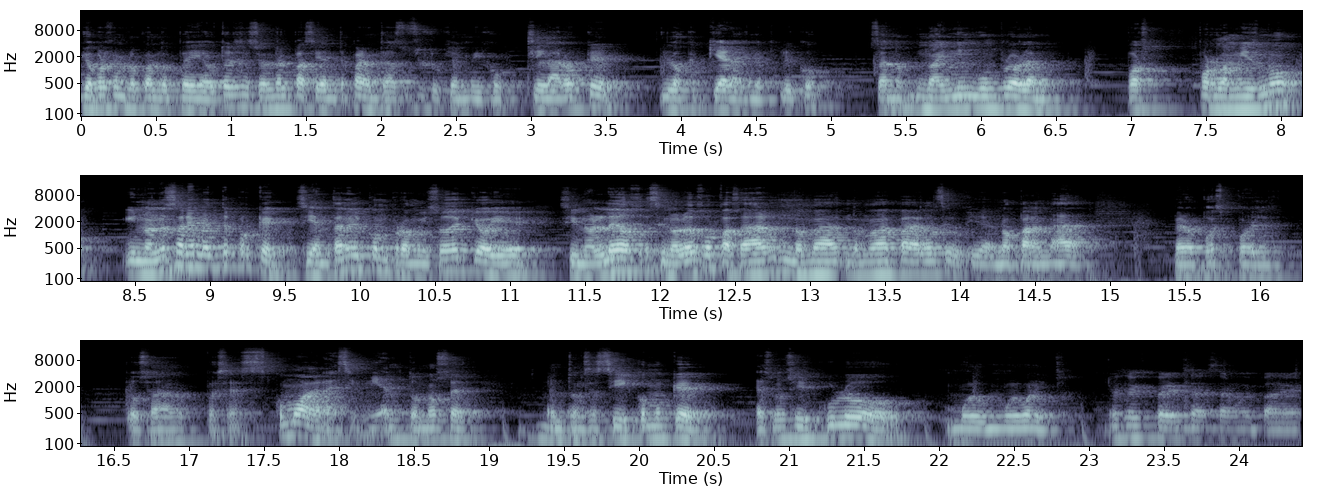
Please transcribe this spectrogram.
yo, por ejemplo, cuando pedí autorización del paciente para entrar a su cirugía, me dijo, claro que lo que quieras, ¿me explico? O sea, no, no hay ningún problema. Pues por lo mismo, y no necesariamente porque sientan el compromiso de que, oye, si no, le, dejo- si no lo dejo pasar, no me, va- no me va a pagar la cirugía, no para nada. Pero pues por el, o sea, pues es como agradecimiento, no sé. Entonces sí, como que es un círculo muy, muy bonito. Esa experiencia va a estar muy padre.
